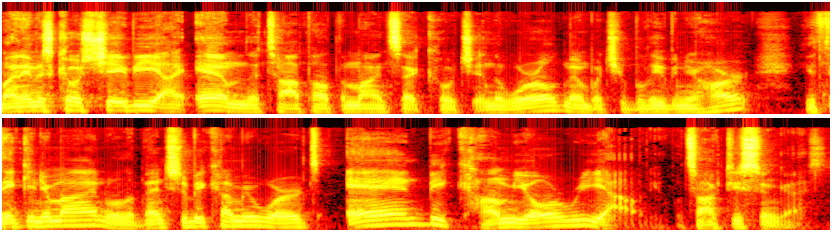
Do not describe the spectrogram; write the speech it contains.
My name is Coach JV. I am the top health and mindset coach in the world. Man, what you believe in your heart, you think in your mind will eventually become your words and become your reality. We'll talk to you soon, guys.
